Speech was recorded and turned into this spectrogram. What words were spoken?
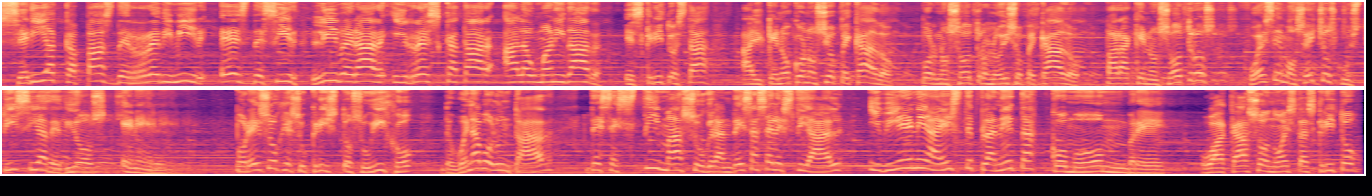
sería capaz de redimir, es decir, liberar y rescatar a la humanidad. Escrito está, al que no conoció pecado, por nosotros lo hizo pecado, para que nosotros fuésemos hechos justicia de Dios en él. Por eso Jesucristo, su Hijo, de buena voluntad, desestima su grandeza celestial y viene a este planeta como hombre. ¿O acaso no está escrito?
